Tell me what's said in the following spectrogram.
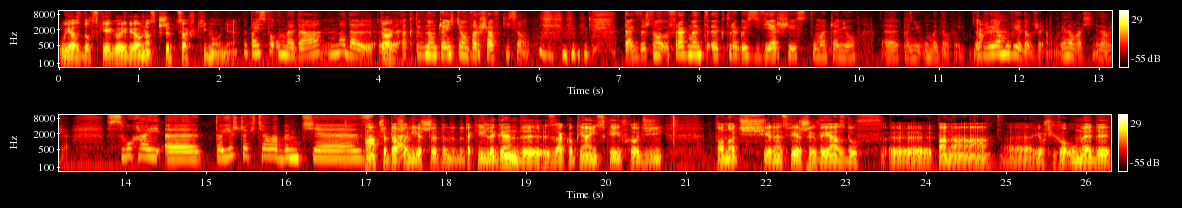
Ujazdowskiego i grał na skrzypcach w kimonie. No państwo Umeda nadal Tak. e, aktywną częścią Warszawki są. tak, zresztą fragment któregoś z wierszy jest w tłumaczeniu pani Umedowej. Dobrze, Tak. ja mówię, dobrze, ja mówię, no właśnie, dobrze. Słuchaj, to jeszcze chciałabym cię... A, przepraszam, tak? jeszcze do takiej legendy zakopiańskiej wchodzi ponoć jeden z pierwszych wyjazdów e, pana e, Yoshiko Umedy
